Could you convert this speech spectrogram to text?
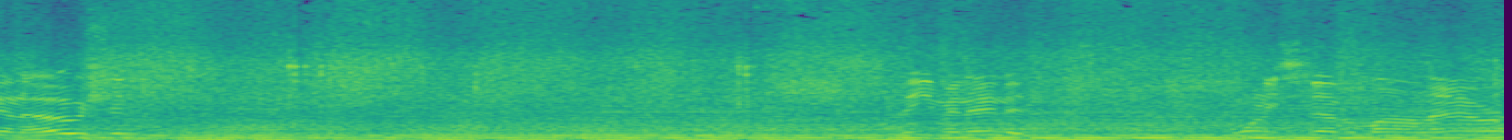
engine. Steaming in at 27 mile an hour.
